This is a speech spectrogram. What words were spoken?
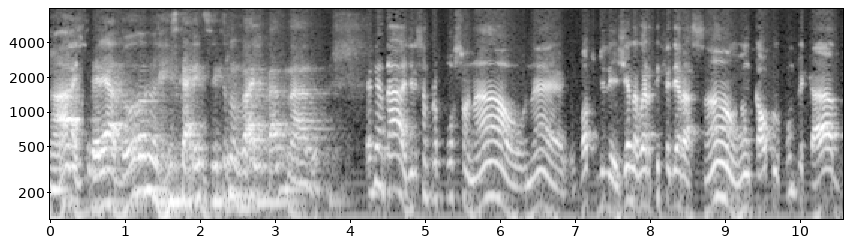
Ah, esse vereador, esse cara dizer que não vale quase nada. É verdade, eles são proporcional, né? voto de legenda, agora tem federação, é um cálculo complicado.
